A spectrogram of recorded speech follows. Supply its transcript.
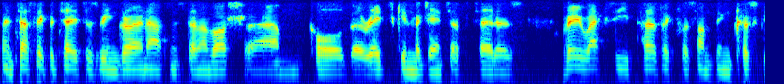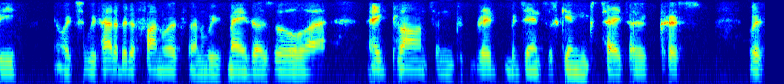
fantastic potatoes being grown out in Stellenbosch um, called the red skin magenta potatoes. Very waxy, perfect for something crispy, which we've had a bit of fun with, and we've made those little uh, eggplant and red magenta skin potato crisp with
